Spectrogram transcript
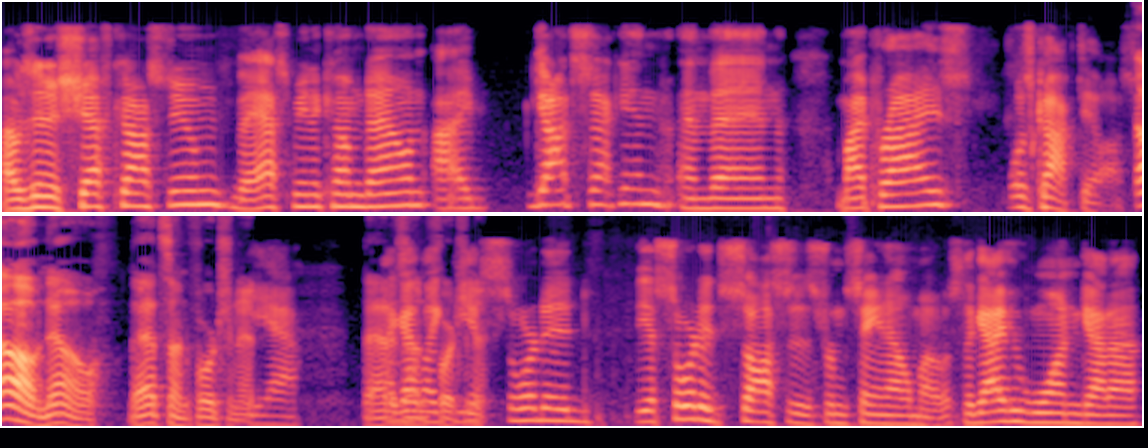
I was in a chef costume. They asked me to come down. I got second, and then my prize was cocktails. Oh, no. That's unfortunate. Yeah, That I is got like the assorted the assorted sauces from St. Elmo's. The guy who won got a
